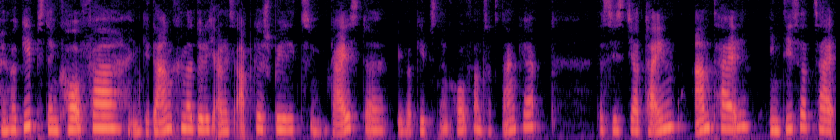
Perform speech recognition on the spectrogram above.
übergibst den Koffer, im Gedanken natürlich alles abgespielt, im Geiste übergibst den Koffer und sagst Danke. Das ist ja dein Anteil in dieser Zeit,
